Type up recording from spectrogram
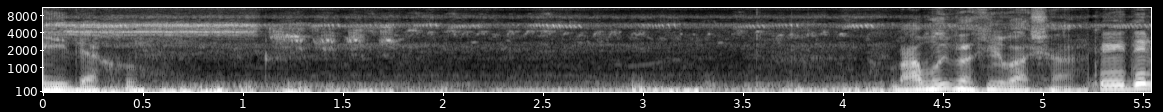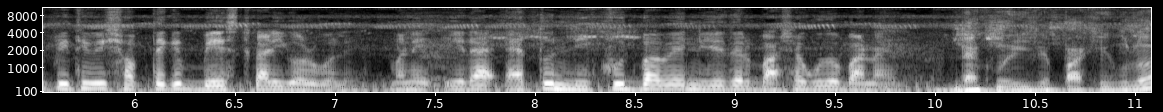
এই দেখো বাবুই পাখির বাসা। তো এদের পৃথিবীর সব থেকে বেস্ট কারিগর বলে। মানে এরা এত নিখুঁতভাবে নিজেদের বাসাগুলো বানায়। দেখো এই যে পাখিগুলো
